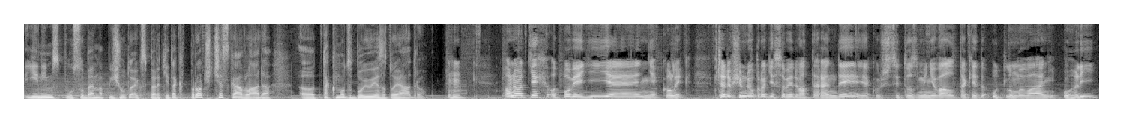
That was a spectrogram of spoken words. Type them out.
jiným způsobem a píšou to experti, tak proč česká vláda uh, tak moc bojuje za to jádro? Mm-hmm. Ono těch odpovědí je několik. Především jdou proti sobě dva trendy, jak už si to zmiňoval, tak je to utlumování uhlí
